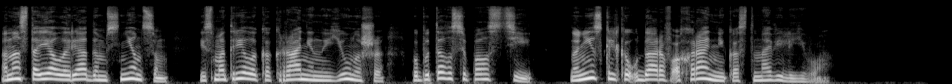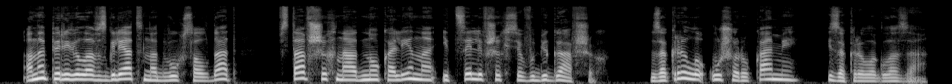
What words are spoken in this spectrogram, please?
Она стояла рядом с немцем и смотрела, как раненый юноша попытался ползти, но несколько ударов охранника остановили его. Она перевела взгляд на двух солдат, вставших на одно колено и целившихся убегавших, закрыла уши руками и закрыла глаза.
